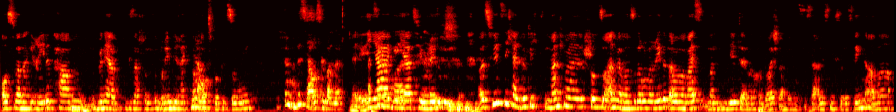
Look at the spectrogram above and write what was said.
Auswandern geredet haben, ich bin ja, wie gesagt, von, von Bremen direkt nach Ja. Augsburg gezogen. Stimmt, du bist ja ausgewandert. Äh, Ja, ja, theoretisch. aber es fühlt sich halt wirklich manchmal schon so an, wenn man so darüber redet, aber man weiß, man lebt ja immer noch in Deutschland und es ist ja alles nicht so das Ding, aber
